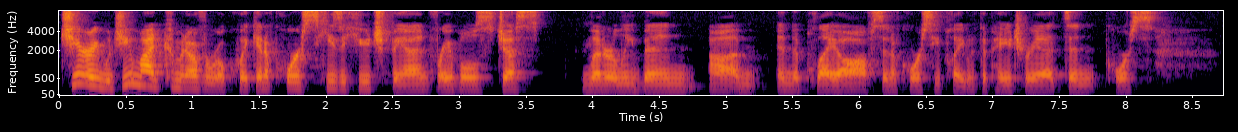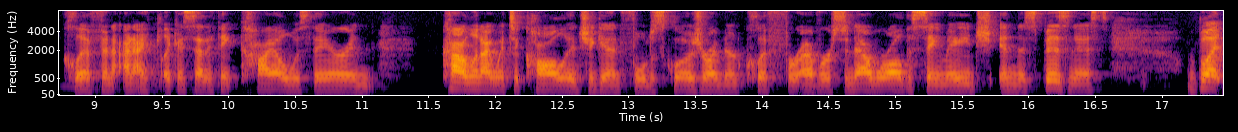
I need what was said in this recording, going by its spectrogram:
Jerry, would you mind coming over real quick? And of course, he's a huge fan. Vrabel's just literally been um, in the playoffs, and of course, he played with the Patriots, and of course, Cliff and, and I, like I said, I think Kyle was there, and Kyle and I went to college. Again, full disclosure, I've known Cliff forever, so now we're all the same age in this business. But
